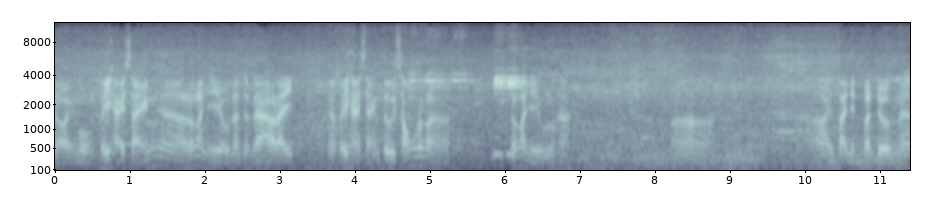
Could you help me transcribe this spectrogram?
rồi nguồn thủy hải sản à, rất là nhiều. Nên thành ra ở đây à, thủy hải sản tươi sống rất là rất là nhiều luôn ha. Đó. Rồi, chúng ta nhìn bên đường nè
